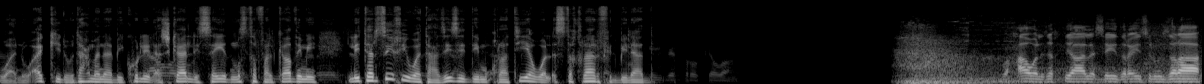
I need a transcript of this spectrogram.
ونؤكد دعمنا بكل الأشكال للسيد مصطفى الكاظمي لترسيخ وتعزيز الديمقراطية والاستقرار في البلاد. محاولة اغتيال السيد رئيس الوزراء.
